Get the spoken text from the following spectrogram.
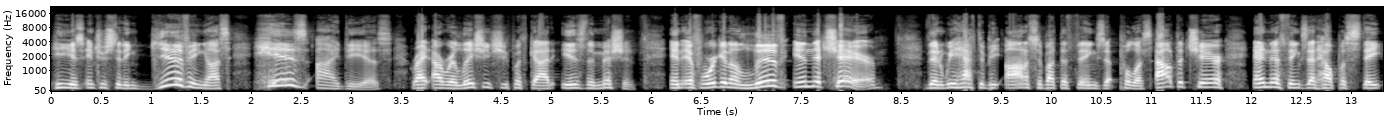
He is interested in giving us his ideas, right? Our relationship relationship with God is the mission. And if we're going to live in the chair, then we have to be honest about the things that pull us out the chair and the things that help us stay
